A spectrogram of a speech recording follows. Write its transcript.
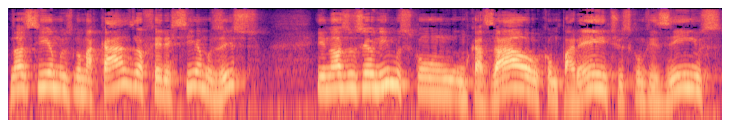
Nós íamos numa casa, oferecíamos isso, e nós nos reunimos com um casal, com parentes, com vizinhos,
